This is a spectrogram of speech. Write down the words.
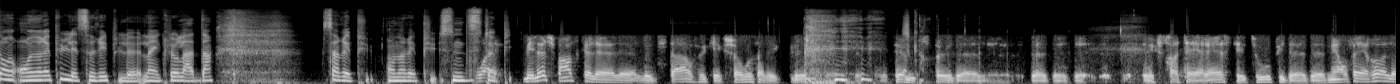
on, on aurait pu le tirer puis l'inclure là-dedans. Ça aurait pu. On aurait pu. C'est une dystopie. Mais là, je pense que l'auditeur veut quelque chose avec plus de, un petit peu de, d'extraterrestre et tout. Puis de, mais on verra, là,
